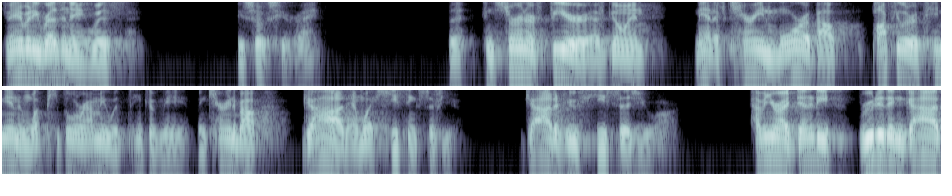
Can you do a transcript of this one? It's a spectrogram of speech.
Can anybody resonate with these folks here, right? The concern or fear of going, man, of caring more about popular opinion and what people around me would think of me than caring about God and what He thinks of you, God and who He says you are having your identity rooted in God,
